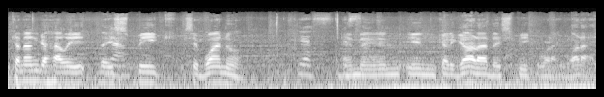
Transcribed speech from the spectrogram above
In Kanangahali, they Yeah. speak Cebuano. Yes. And then in Carigara, they speak Waray Waray.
